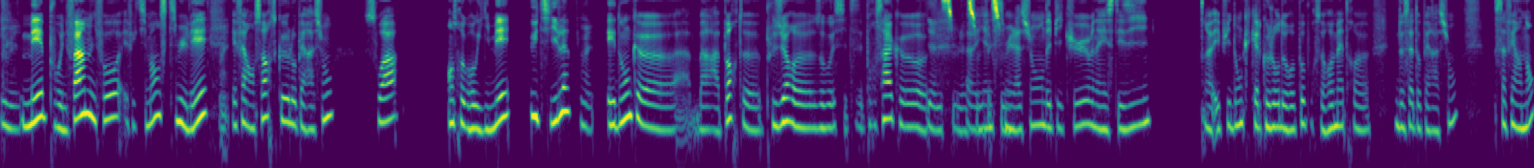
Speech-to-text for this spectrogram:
Oui. Mais pour une femme, il faut effectivement stimuler et faire en sorte que l'opération soit, entre gros guillemets, utile et donc euh, bah, apporte plusieurs ovocytes. C'est pour ça que Il y a une stimulation. il y a une stimulation, des piqûres, une anesthésie. et puis donc quelques jours de repos pour se remettre de cette opération. Ça fait un an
